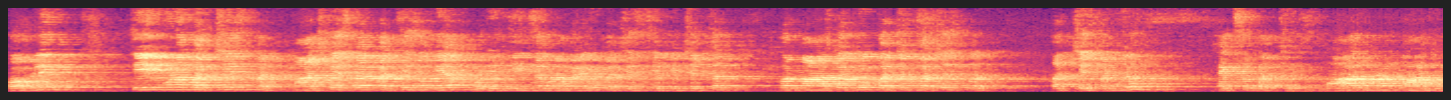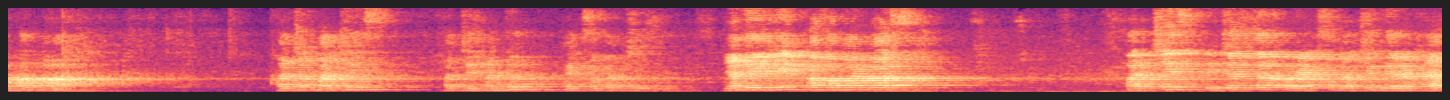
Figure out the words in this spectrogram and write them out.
ऑब्लिक तीन गुणा पच्चीस, पाँच का स्क्वायर पच्चीस हो गया, और ये तीन से गुणा करेंगे पच्चीस से पिछहत्तर, और पाँच का क्यूब पच्चीस पच्चीस पच्चीस पंचो एक सौ पच्चीस. पाँच गुणा पाँच गुणा पाँच. पचपन पच्चीस पच्चीस पंचो एक सौ पच्चीस. यहाँ देखिए, अब हमारे पास पच्चीस पिछहत्तर और एक सौ पच्चीस दे रखा है।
